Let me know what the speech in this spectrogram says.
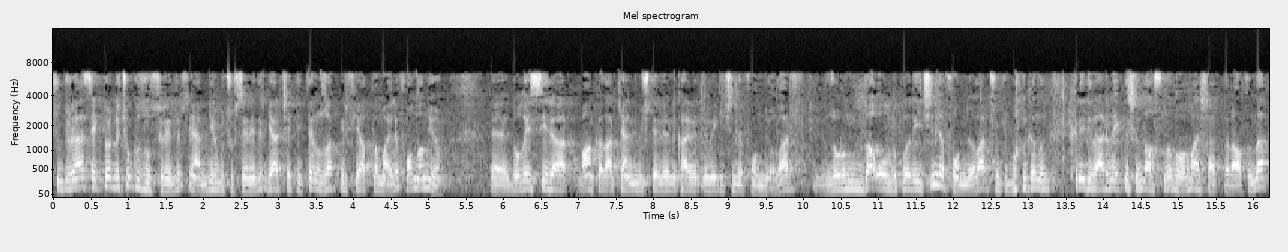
Çünkü reel sektör de çok uzun süredir yani bir buçuk senedir gerçeklikten uzak bir fiyatlamayla fonlanıyor. E, dolayısıyla bankalar kendi müşterilerini kaybetmemek için de fonluyorlar. Zorunda oldukları için de fonluyorlar. Çünkü bankanın kredi vermek dışında aslında normal şartlar altında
